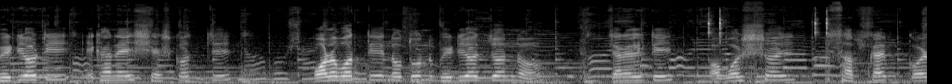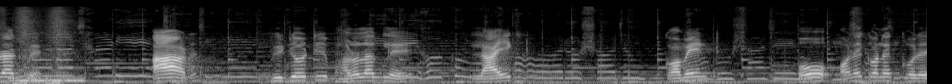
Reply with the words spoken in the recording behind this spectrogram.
ভিডিওটি এখানেই শেষ করছি। পরবর্তী নতুন ভিডিওর জন্য চ্যানেলটি অবশ্যই সাবস্ক্রাইব করে রাখবেন। আর ভিডিওটি ভালো লাগলে লাইক, কমেন্ট ও অনেক অনেক করে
